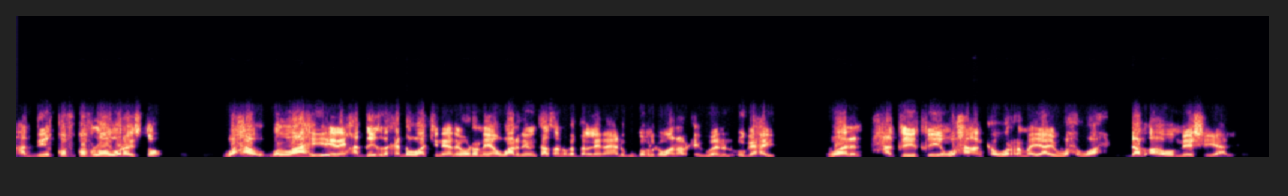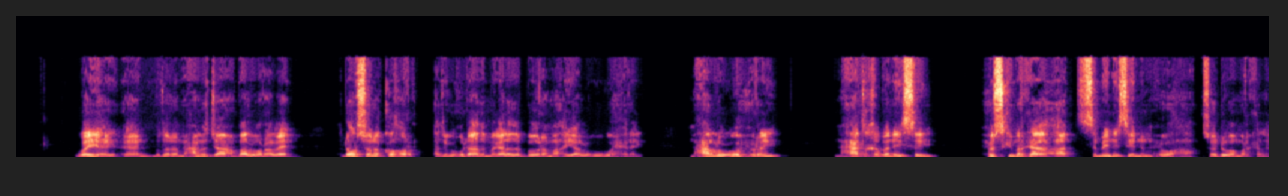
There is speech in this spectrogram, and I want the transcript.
Haddii qof qof loo waraysto waxa wallaahi inay xaqiiqda ka dhawaajinayaan ay odhanayaan waarniyo intaasaan uga dan leenahay anigu gobolka waan arkay waanan ogahay waanan xaqiiqiyan waxa aan ka warramayaa wax wax dhab ah oo meesha yaalla. Waayahay mudane maxamed jaamac baal waraabe dhowr sano ka hor adigu ku dhahda magaalada boorama ayaa lagugu xiray. Maxaa lagugu xiray maxaad qabanaysay? Xuskii markaa aad samaynaysayna muxuu ahaa? Soo dhowaa mar kale.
